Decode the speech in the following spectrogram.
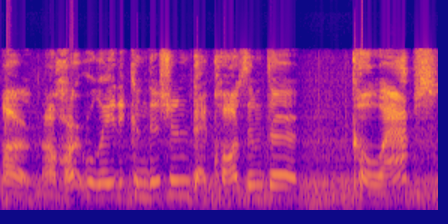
a, a heart related condition that caused him to collapse,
